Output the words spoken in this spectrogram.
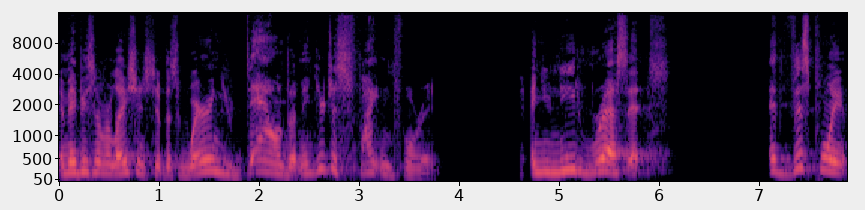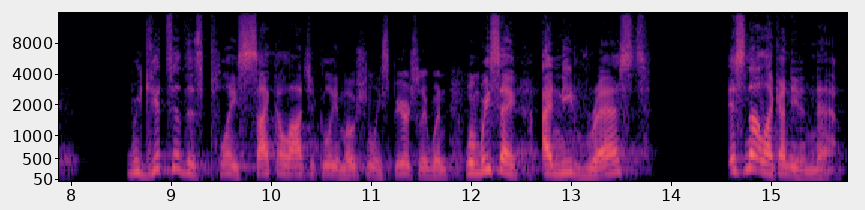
And maybe it's a relationship that's wearing you down, but man, you're just fighting for it. And you need rest. At, at this point, we get to this place psychologically, emotionally, spiritually, when, when we say, I need rest, it's not like I need a nap.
